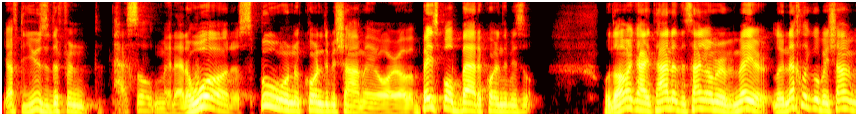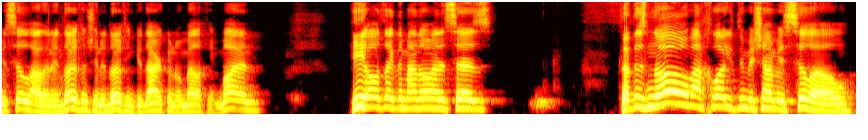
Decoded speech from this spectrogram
You have to use a different pestle made out of wood, a spoon according to Bishame, or a baseball bat according to Bishame. He holds like the man that says that there's no machloik to Misham Yisrael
